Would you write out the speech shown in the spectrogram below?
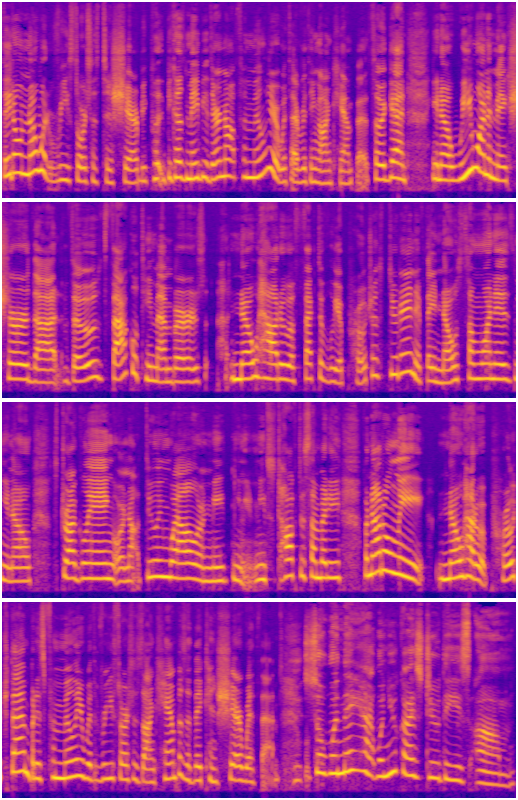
they don't know what resources to share because, because maybe they're not familiar with everything on campus. So, again, you know, we want to make sure that those faculty members know how to effectively approach a student if they know someone is, you know, struggling or not doing well or need, needs to talk to somebody, but not only know how to approach them, but is familiar with resources on campus that they can share with them. So when they have, when you guys do these um,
